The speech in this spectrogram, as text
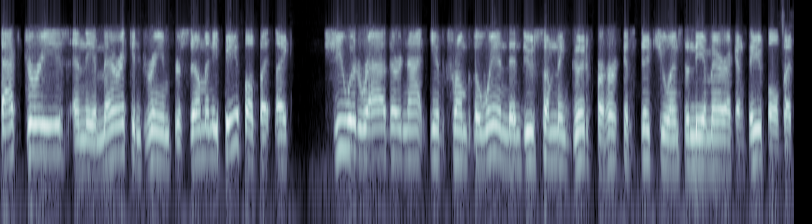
factories and the American dream for so many people. But like, she would rather not give Trump the win than do something good for her constituents and the American people. But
